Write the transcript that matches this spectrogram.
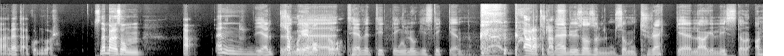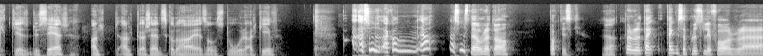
eh, vet jeg hvor den går. Så det er bare sånn Ja. En Kjapp og grei måte å- TV-titting-logistikken. Ja, rett og slett. Men er du sånn som, som tracker, lager liste over alt du ser? Alt, alt du har sett, skal du ha i et sånn stor arkiv? Jeg syns jeg kan Ja, jeg syns det er ålreit å ha, faktisk. Ja. For tenk, tenk hvis jeg plutselig får uh,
